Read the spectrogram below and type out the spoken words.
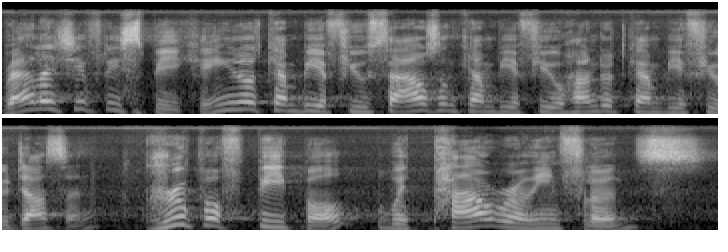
relatively speaking, you know, it can be a few thousand, can be a few hundred, can be a few dozen, group of people with power or influence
